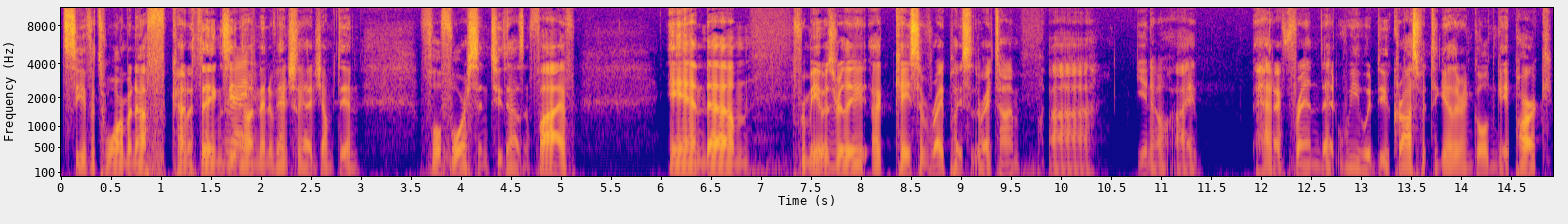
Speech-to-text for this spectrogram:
see if it's warm enough kind of things, you know. And then eventually I jumped in full force in 2005, and um, for me it was really a case of right place at the right time. Uh, you know, I had a friend that we would do CrossFit together in Golden Gate Park.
